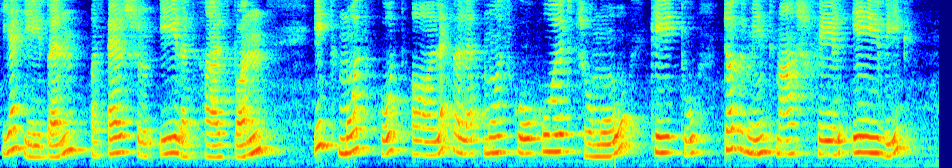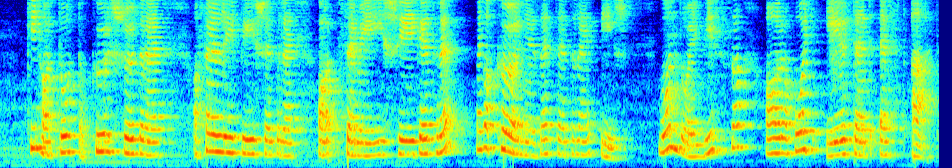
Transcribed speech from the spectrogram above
jegyében, az első életházban, itt mozgott a lefele mozgó holdcsomó, kétú, több mint másfél évig kihatott a külsődre, a fellépésedre, a személyiségedre, meg a környezetedre is. Gondolj vissza arra, hogy élted ezt át.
